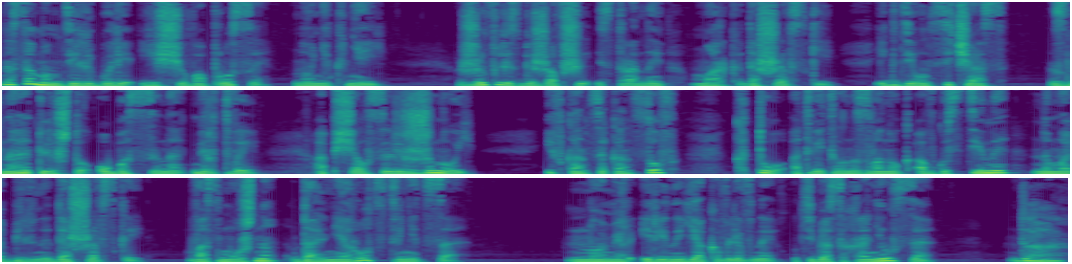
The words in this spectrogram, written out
На самом деле были еще вопросы, но не к ней. Жив ли сбежавший из страны Марк Дашевский? И где он сейчас? Знает ли, что оба сына мертвы? Общался ли с женой? И в конце концов, кто ответил на звонок Августины на мобильной Дашевской? Возможно, дальняя родственница. «Номер Ирины Яковлевны у тебя сохранился?» «Да,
